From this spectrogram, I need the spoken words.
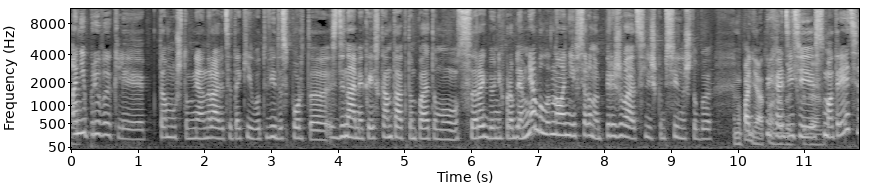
они привыкли к тому, что мне нравятся такие вот виды спорта с динамикой, с контактом, поэтому с регби у них проблем не было, но они все равно переживают слишком сильно, чтобы Ну, понятно. приходить и смотреть.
